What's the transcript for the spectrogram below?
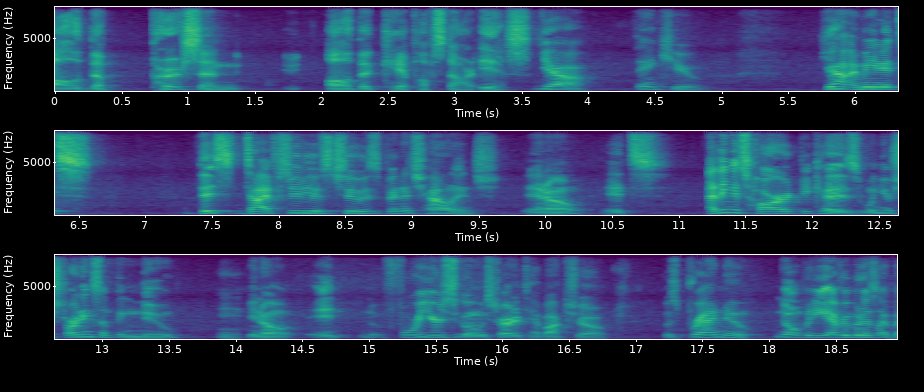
all the person all the K-pop star is. Yeah, thank you. Yeah, I mean it's this Dive Studios too has been a challenge. You know, it's I think it's hard because when you're starting something new, you know, it, four years ago when we started Daebak Show, was brand new. Nobody, everybody was like,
